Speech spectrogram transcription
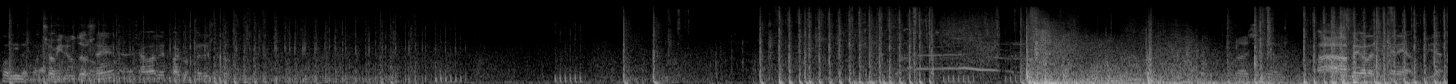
Jodido por 8 ahí. minutos, eh, chavales, para coger esto. No me- Ah, pega la chimenea, cuidado.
